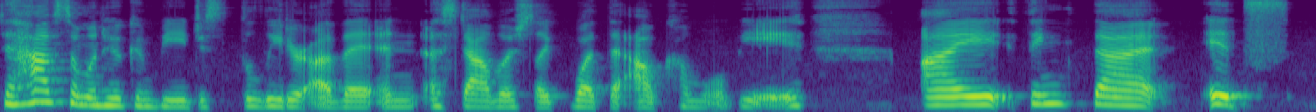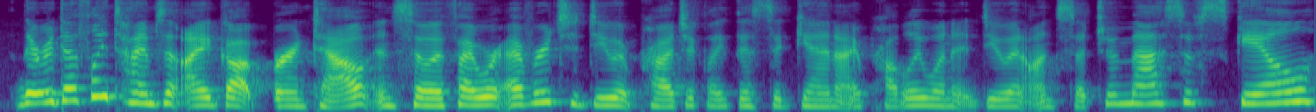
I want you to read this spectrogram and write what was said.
to have someone who can be just the leader of it and establish like what the outcome will be. I think that it's there were definitely times that I got burnt out. And so if I were ever to do a project like this again, I probably wouldn't do it on such a massive scale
